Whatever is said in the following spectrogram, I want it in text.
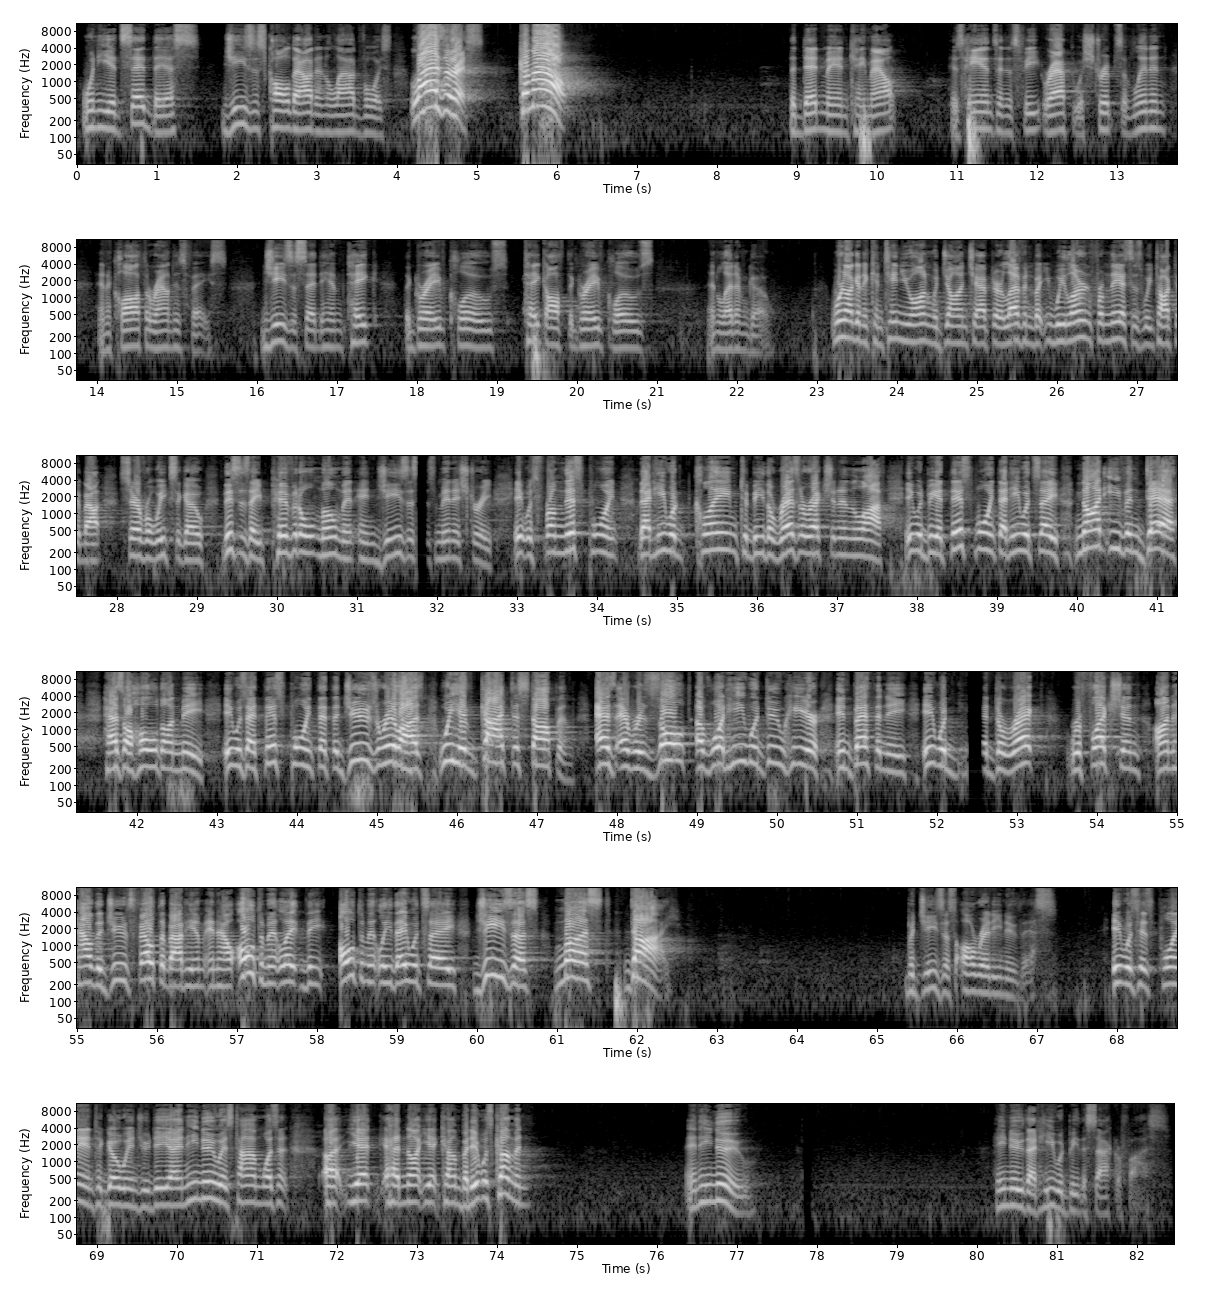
When he had said this, Jesus called out in a loud voice, Lazarus, come out! The dead man came out, his hands and his feet wrapped with strips of linen and a cloth around his face. Jesus said to him, Take the grave clothes, take off the grave clothes, and let him go. We're not going to continue on with John chapter 11, but we learn from this, as we talked about several weeks ago, this is a pivotal moment in Jesus' ministry. It was from this point that he would claim to be the resurrection and the life. It would be at this point that he would say, Not even death has a hold on me. It was at this point that the Jews realized, We have got to stop him as a result of what he would do here in Bethany, it would be a direct reflection on how the Jews felt about him and how ultimately, the, ultimately they would say, Jesus must die. But Jesus already knew this. It was his plan to go in Judea, and he knew his time wasn't uh, yet, had not yet come, but it was coming. And he knew. He knew that he would be the sacrifice.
